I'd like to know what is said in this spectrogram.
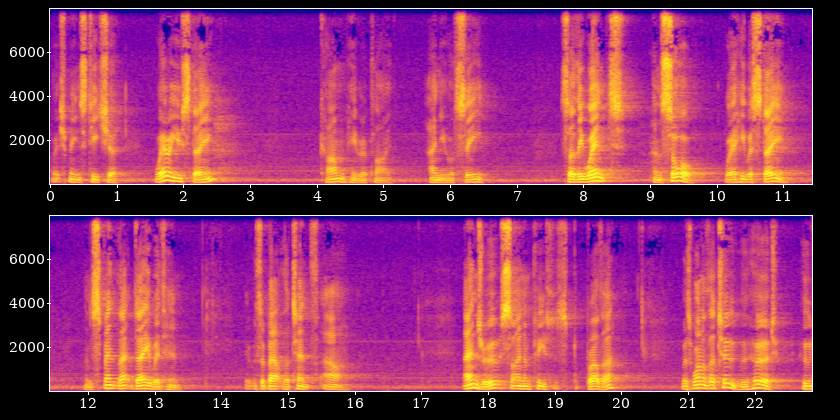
which means teacher, where are you staying? Come, he replied, and you will see. So they went and saw where he was staying and spent that day with him. It was about the tenth hour. Andrew, Simon Peter's brother, was one of the two who heard who,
